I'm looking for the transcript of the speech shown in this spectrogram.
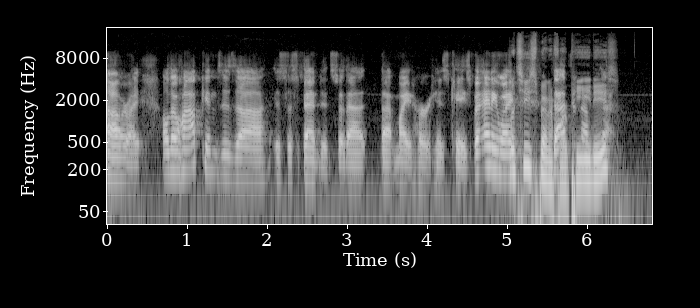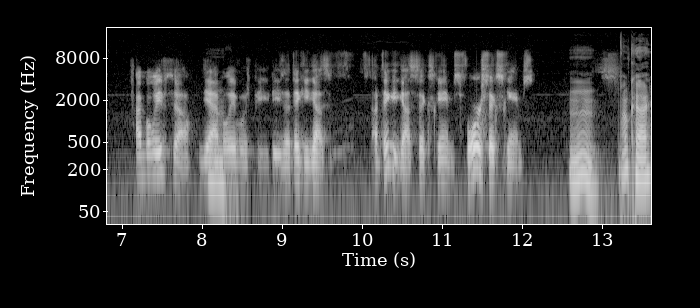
All right. Although Hopkins is uh is suspended, so that that might hurt his case. But anyway, What's he spending for that's enough of PEDs? I believe so. Yeah, I Hmm. believe it was PEDs. I think he got I think he got six games, four or six games. Mm, okay.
